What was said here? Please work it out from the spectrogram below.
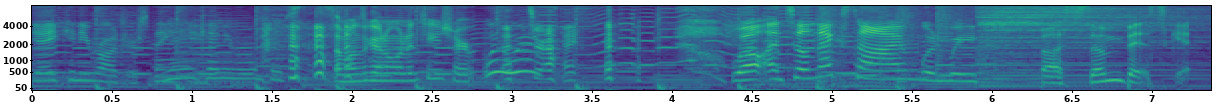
Yay, Kenny Rogers! Thank Yay, you. Kenny Rogers. Someone's gonna want a T-shirt. Woo, woo. That's right. well, until next time when we bust some biscuits.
